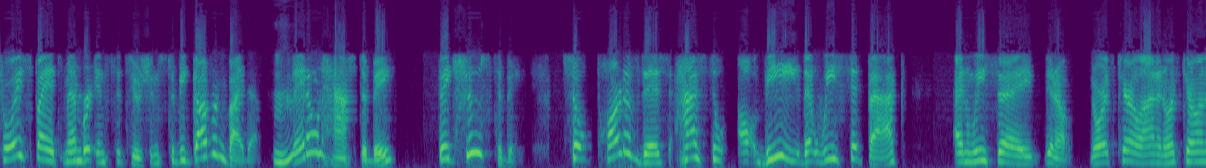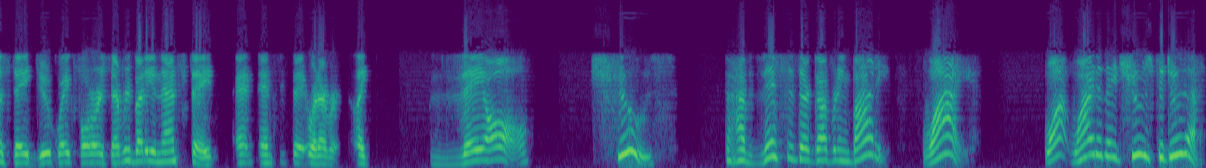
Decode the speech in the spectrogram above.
choice by its member institutions to be governed by them. Mm-hmm. They don't have to be. They choose to be. So part of this has to be that we sit back and we say, you know, North Carolina, North Carolina State, Duke, Wake Forest, everybody in that state, and NC State, whatever, like they all choose to have this as their governing body. Why? Why? Why do they choose to do that?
